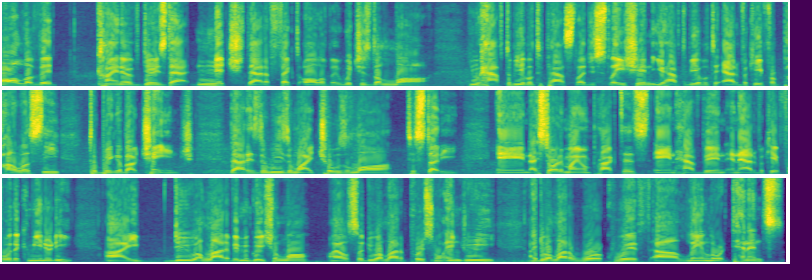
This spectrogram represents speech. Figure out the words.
all of it kind of, there's that niche that affects all of it, which is the law. You have to be able to pass legislation. You have to be able to advocate for policy to bring about change. That is the reason why I chose law to study. And I started my own practice and have been an advocate for the community. I do a lot of immigration law. I also do a lot of personal injury. I do a lot of work with uh, landlord tenants.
